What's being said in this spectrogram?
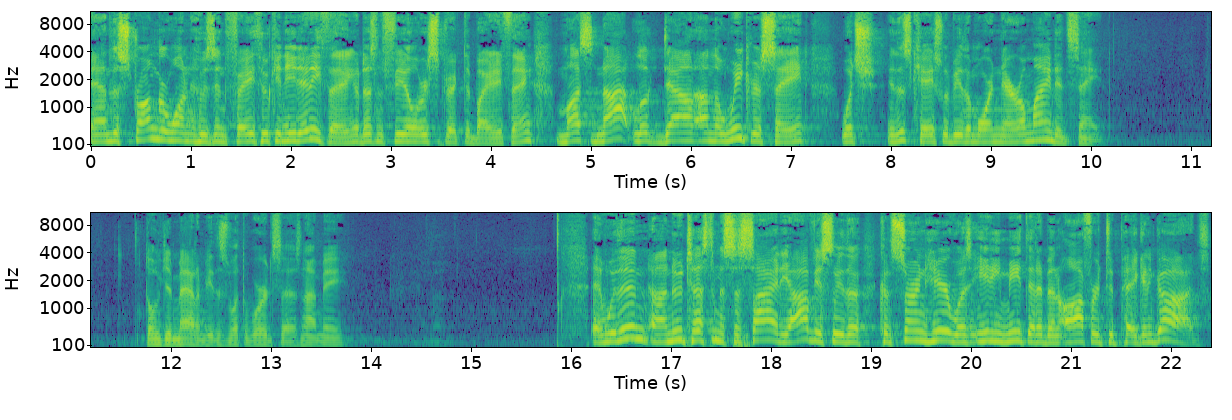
And the stronger one who's in faith, who can eat anything, who doesn't feel restricted by anything, must not look down on the weaker saint, which in this case would be the more narrow minded saint. Don't get mad at me. This is what the word says, not me. And within uh, New Testament society, obviously the concern here was eating meat that had been offered to pagan gods.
